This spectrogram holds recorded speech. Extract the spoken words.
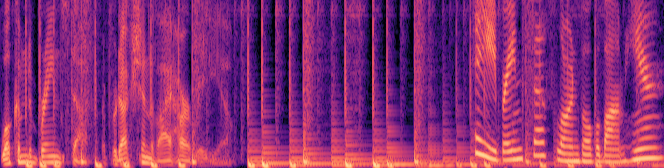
Welcome to Brainstuff, a production of iHeartRadio. Hey, Brainstuff, Lauren Vogelbaum here.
